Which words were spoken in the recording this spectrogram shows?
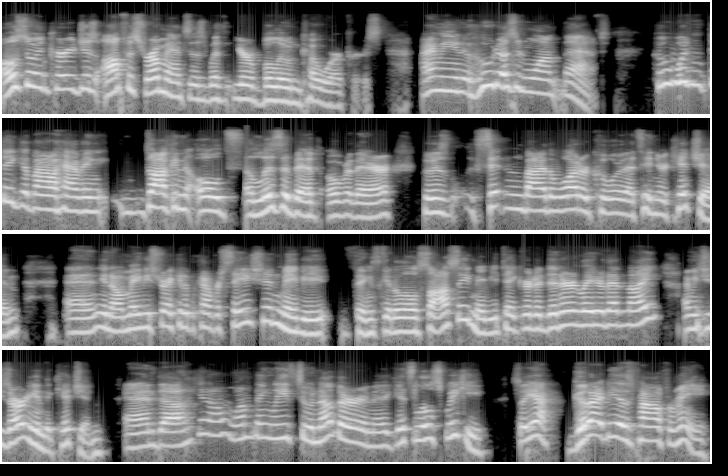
also encourages office romances with your balloon coworkers. I mean, who doesn't want that? Who wouldn't think about having talking to old Elizabeth over there who's sitting by the water cooler that's in your kitchen and you know maybe striking up a conversation maybe things get a little saucy maybe you take her to dinner later that night. I mean she's already in the kitchen. And uh you know one thing leads to another and it gets a little squeaky. So yeah good ideas pile for me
